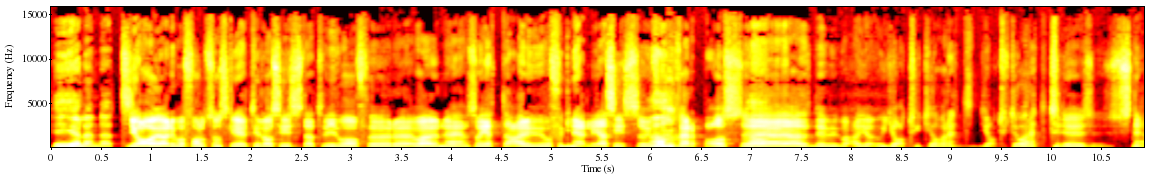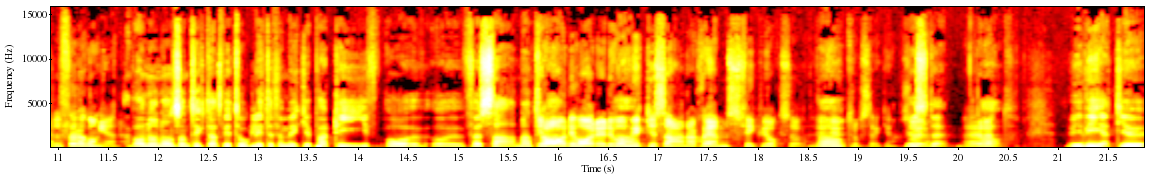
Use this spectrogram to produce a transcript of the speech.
i eländet. Ja, ja, det var folk som skrev till oss sist att vi var för, eh, var en som var jättearg, vi var för gnälliga sist så vi Ja. får skärpa oss. Ja. Eh, jag, jag tyckte jag var rätt, jag tyckte jag var rätt eh, snäll förra gången. Det var nog någon som tyckte att vi tog lite för mycket parti och, och för Sana tror Ja, jag. det var det. Det var Ja. mycket Sana. Skäms fick vi också. Ja. Utropstecken. Just är det. det. är Ja. Vi vet ju,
